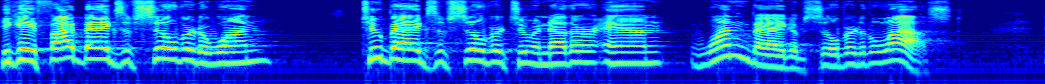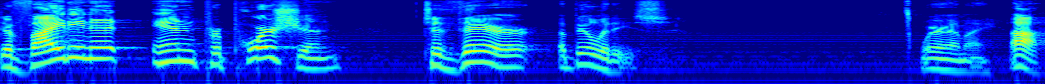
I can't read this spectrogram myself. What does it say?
He gave five bags of silver to one, two bags of silver to another, and one bag of silver to the last, dividing it in proportion to their abilities. Where am I? Ah,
